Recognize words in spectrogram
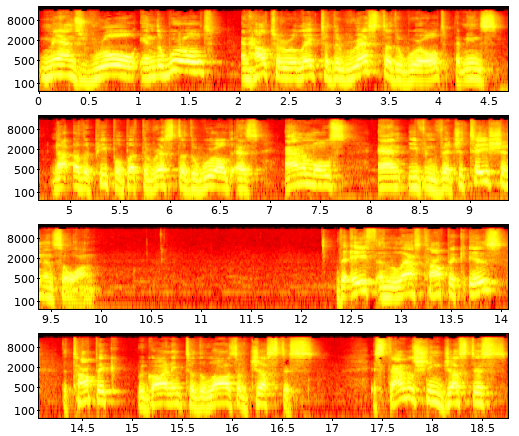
man's role in the world and how to relate to the rest of the world. That means not other people, but the rest of the world as animals and even vegetation and so on. The eighth and the last topic is the topic regarding to the laws of justice. Establishing justice,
